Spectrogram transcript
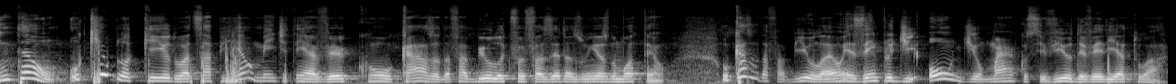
Então, o que o bloqueio do WhatsApp realmente tem a ver com o caso da Fabiola que foi fazer as unhas no motel? O caso da Fabiola é um exemplo de onde o marco civil deveria atuar.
